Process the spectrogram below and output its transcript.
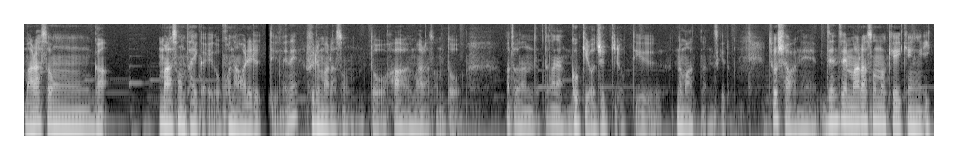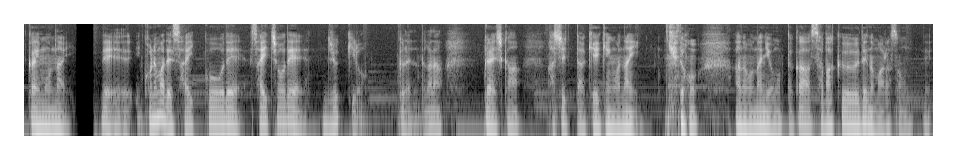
マラソンがマラソン大会が行われるっていうんでねフルマラソンとハーフマラソンとあと何だったかな5キロ10キロっていうのもあったんですけど著者はね全然マラソンの経験1回もない。でこれまで最高で最長で10キロぐらいだったかなぐらいしか走った経験はないけど あの何を思ったか砂漠でのマラソン、ね、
